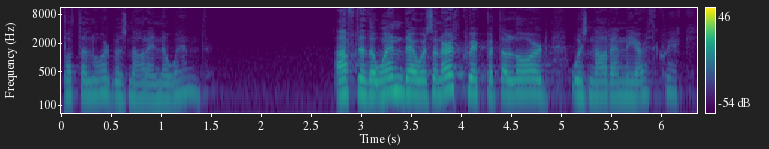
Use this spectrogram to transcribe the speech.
but the Lord was not in the wind. After the wind, there was an earthquake, but the Lord was not in the earthquake.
